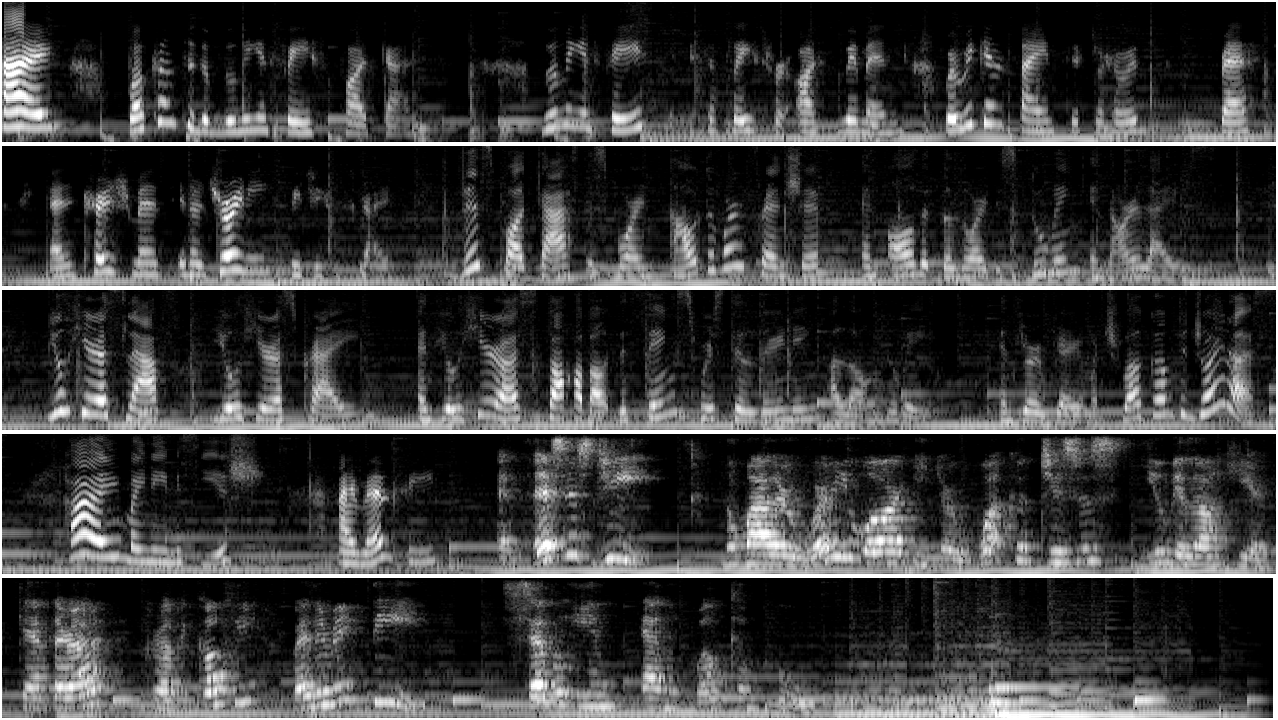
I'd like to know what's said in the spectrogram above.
Hi, welcome to the Blooming in Faith podcast. Blooming in Faith is a place for us women where we can find sisterhood, rest, and encouragement in our journey with Jesus Christ. This podcast is born out of our friendship and all that the Lord is doing in our lives. You'll hear us laugh, you'll hear us cry, and you'll hear us talk about the things we're still learning along the way. And you're very much welcome to join us. Hi, my name is Yish. I'm MC. And this is G. No matter where you are in your walk with Jesus, you belong here. Kaya tara, grab a coffee, ready ring tea. Settle in and welcome home.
